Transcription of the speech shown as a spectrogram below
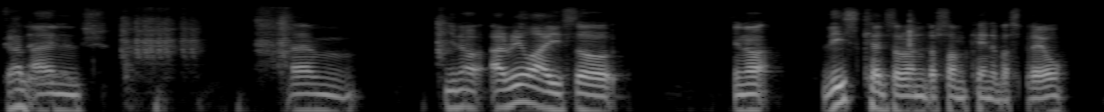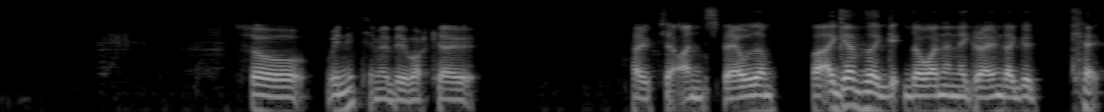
It's got an And- Um, you know, I realise though, you know, these kids are under some kind of a spell. So we need to maybe work out how to unspell them. But I give the the one in the ground a good kick.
